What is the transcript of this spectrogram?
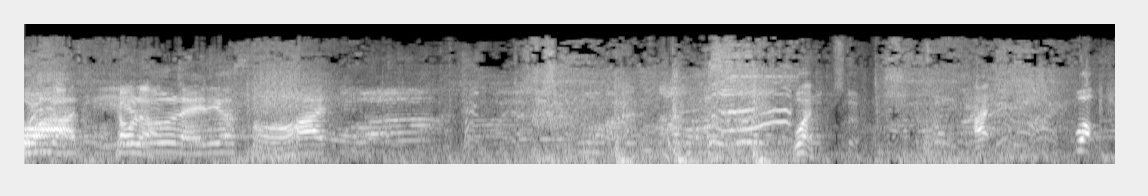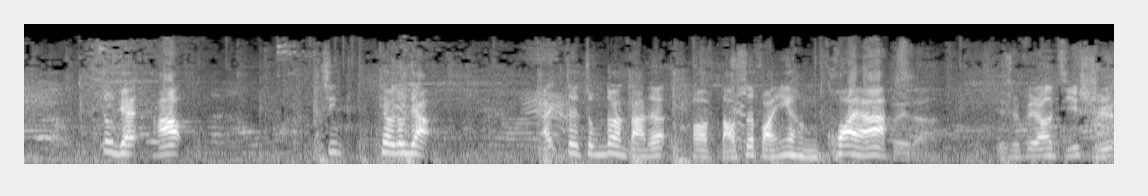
哇，漂亮。丢雷那个手嗨！喂，哎，哇，重拳好，进跳中脚，哎，这中段打的哦，导师反应很快啊，对的，也是非常及时。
